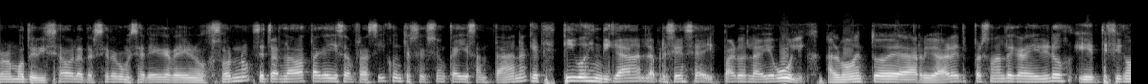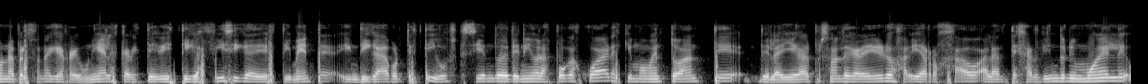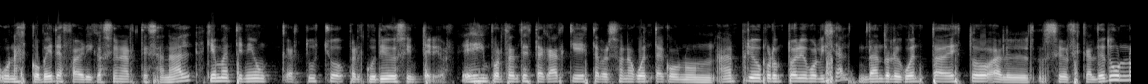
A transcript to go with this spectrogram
motorizado de la tercera comisaría de Carabineros Osorno se trasladó hasta calle San Francisco, intersección calle Santa Ana, que testigos indicaban la presencia de disparos en la vía pública. Al momento de arribar, el personal de Carabineros identifica a una persona que reunía las características físicas y vestimenta indicadas por testigos, siendo detenido a las pocas cuadras que un momento antes de la llegada del personal de Carabineros había arrojado al antejardín de un inmueble una escopeta de fabricación artesanal que mantenía un cartucho percutido en su interior. Es importante destacar que esta persona cuenta con un amplio prontuario policial, dándole cuenta de esto al señor fiscal de turno,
